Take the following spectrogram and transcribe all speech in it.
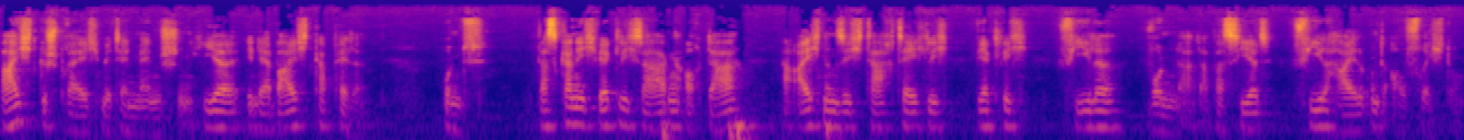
Beichtgespräch mit den Menschen hier in der Beichtkapelle. Und das kann ich wirklich sagen, auch da ereignen sich tagtäglich wirklich viele Wunder. Da passiert viel Heil und Aufrichtung.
